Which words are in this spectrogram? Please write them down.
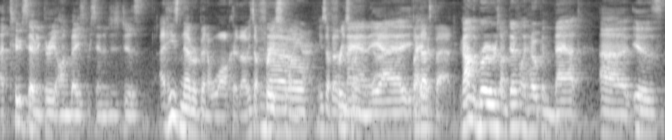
a 273 on base percentage is just Uh, He's never been a walker though. He's a free No, swinger. He's a free man, swinger guy. yeah, but I- that's bad. If I'm the Brewers, I'm definitely hoping that uh, is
